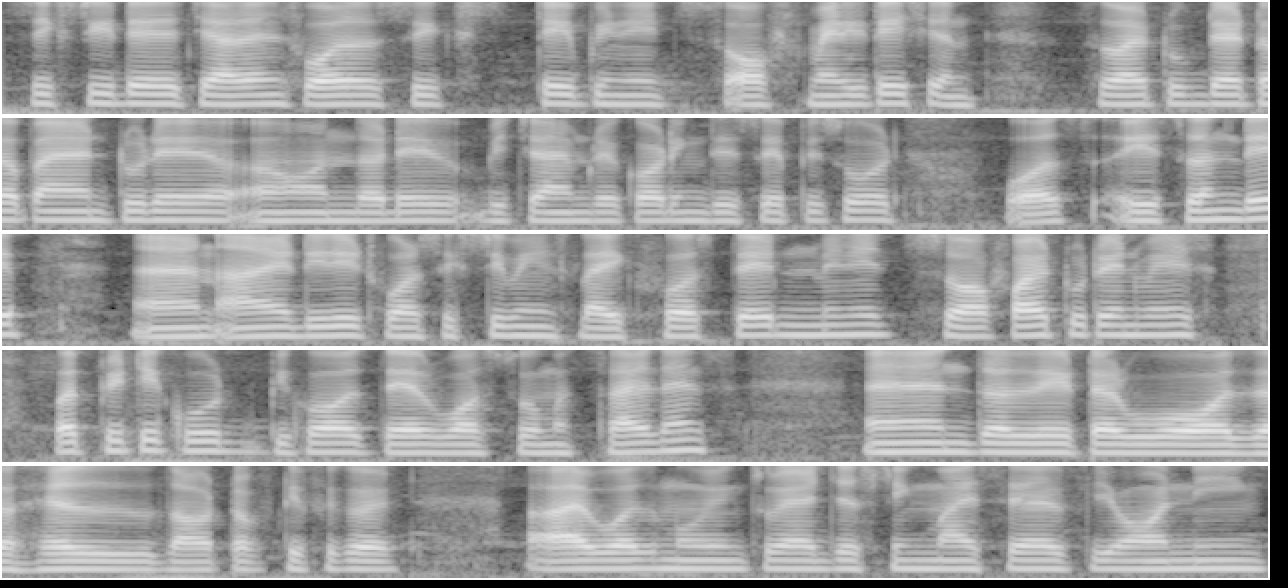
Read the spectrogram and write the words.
60 day challenge for 60 minutes of meditation. So I took that up, and today uh, on the day which I am recording this episode was a Sunday and I did it for 60 minutes like first 10 minutes or 5 to 10 minutes were pretty good because there was so much silence and the later was a hell lot of difficult I was moving through adjusting myself yawning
